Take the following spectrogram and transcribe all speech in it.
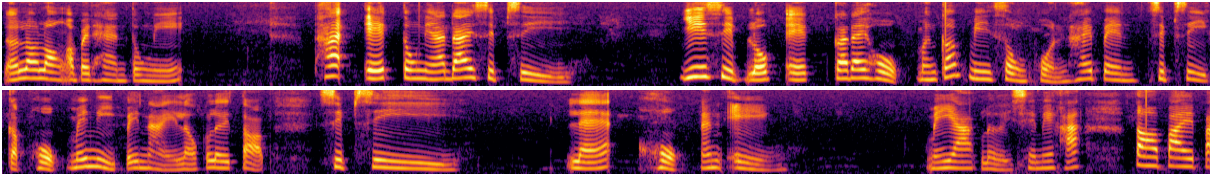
แล้วเราลองเอาไปแทนตรงนี้ ถ้า x ตรงนี้ได้ 14 20 ลบ x ก็ได้ 6 มันก็มีส่งผลให้เป็น 14 กับ 6 ไม่หนีไปไหน เราก็เลยตอบ 14 และ 6 นั่นเอง ไม่ยากเลยใช่ไหมคะ ต่อไปไป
